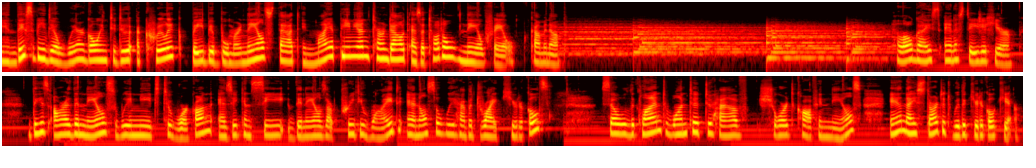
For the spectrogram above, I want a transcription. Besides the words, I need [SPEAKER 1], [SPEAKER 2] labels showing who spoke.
[SPEAKER 1] In this video we're going to do acrylic baby boomer nails that in my opinion turned out as a total nail fail. Coming up. Hello guys, Anastasia here. These are the nails we need to work on. As you can see, the nails are pretty wide and also we have a dry cuticles. So the client wanted to have short coffin nails and I started with the cuticle care.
